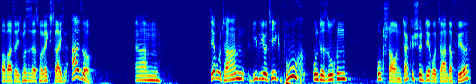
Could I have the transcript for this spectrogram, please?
Oh, warte, ich muss es erstmal wegstreichen. Also, ähm, Derotan, Bibliothek, Buch untersuchen, hochschauen. Dankeschön, Derotan, dafür.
